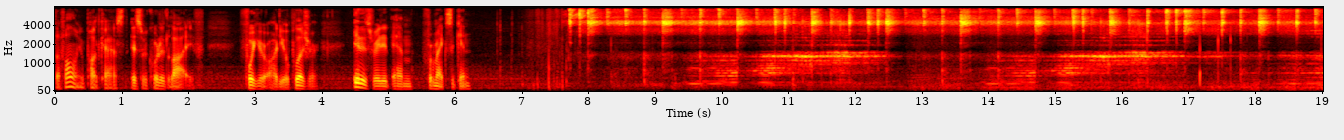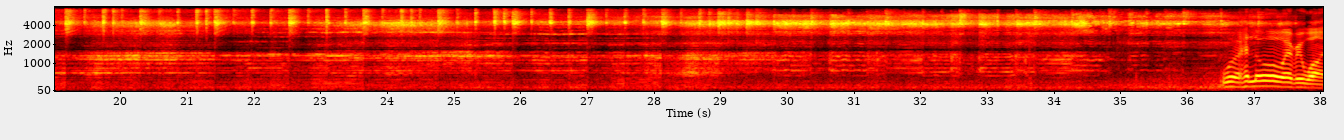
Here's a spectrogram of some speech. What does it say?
The following podcast is recorded live for your audio pleasure. It is rated M for Mexican.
